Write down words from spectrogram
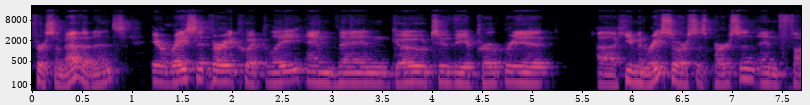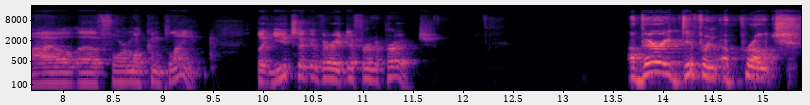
for some evidence, erase it very quickly, and then go to the appropriate uh, human resources person and file a formal complaint. But you took a very different approach. A very different approach,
